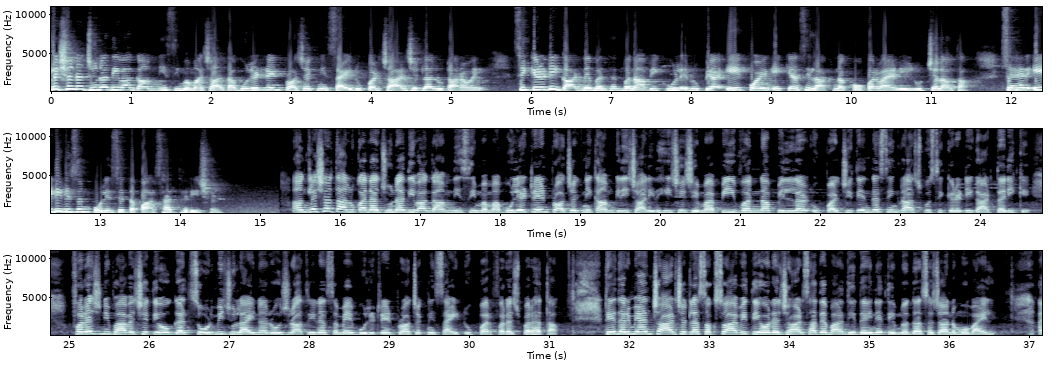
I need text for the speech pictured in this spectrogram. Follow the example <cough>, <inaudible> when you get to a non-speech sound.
અંકલેશ્વરના જૂના દીવા ગામની સીમામાં ચાલતા બુલેટ ટ્રેન પ્રોજેક્ટની સાઇડ ઉપર ચાર જેટલા લૂંટારાઓએ સિક્યુરિટી ગાર્ડને બંધક બનાવી કુલ રૂપિયા એક પોઈન્ટ એક્યાસી લાખના કોપર વાયરની લૂંટ ચલાવતા શહેર એ ડિવિઝન પોલીસે તપાસ હાથ ધરી છે. અંકલેશ્વર તાલુકાના જૂના દીવા ગામની સીમામાં બુલેટ ટ્રેન પ્રોજેક્ટની કામગીરી ચાલી રહી છે, જેમાં પી વનના પિલ્લર ઉપર જીતેન્દ્રસિંહ રાજપૂત સિક્યુરિટી ગાર્ડ તરીકે ફરજ નિભાવે છે. તેઓ ગત સોળમી જુલાઈના રોજ રાત્રિના સમયે બુલેટ ટ્રેન પ્રોજેક્ટની સાઇટ ઉપર ફરજ પર હતા. તે દરમિયાન ચાર જેટલા શખ્સો આવી તેઓને ઝાડ સાથે બાંધી દઈને તેમનો દસ હજારનો મોબાઈલ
